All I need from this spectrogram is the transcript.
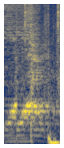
What?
